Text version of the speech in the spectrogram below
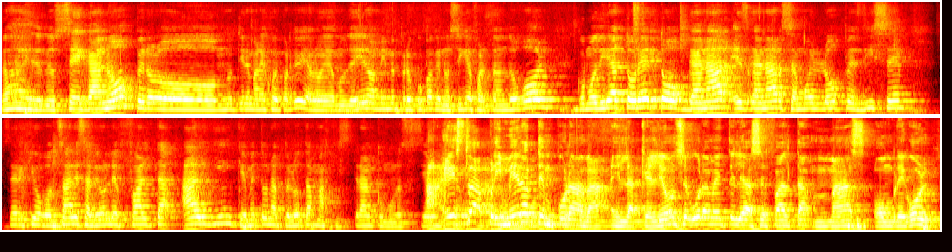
Ay, Dios mío, se ganó, pero no tiene manejo de partido, ya lo habíamos leído. A mí me preocupa que nos siga faltando gol. Como diría Toreto, ganar es ganar. Samuel López dice. Sergio González, a León le falta alguien que meta una pelota magistral como lo hacía. Ah, es la primera temporada en la que León seguramente le hace falta más hombre gol.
